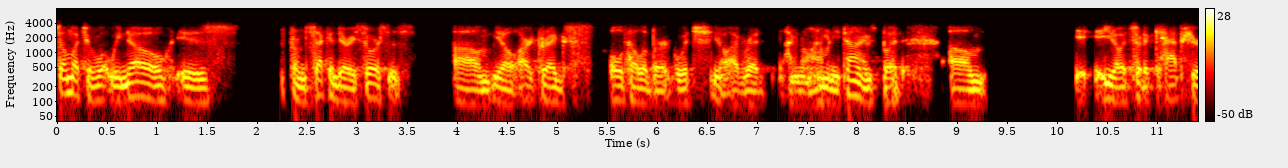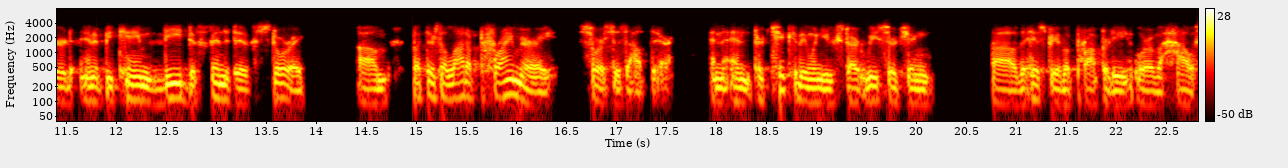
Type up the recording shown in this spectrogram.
so much of what we know is from secondary sources. Um, you know, Art Gregg's Old Hellebergh, which you know I've read I don't know how many times, but um, it, you know it sort of captured and it became the definitive story. Um, but there's a lot of primary sources out there, and and particularly when you start researching uh, the history of a property or of a house,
